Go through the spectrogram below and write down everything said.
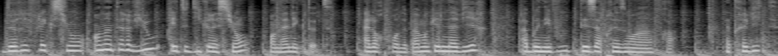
de réflexions en interview et de digressions en anecdotes. Alors pour ne pas manquer le navire, abonnez-vous dès à présent à Infra. A très vite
